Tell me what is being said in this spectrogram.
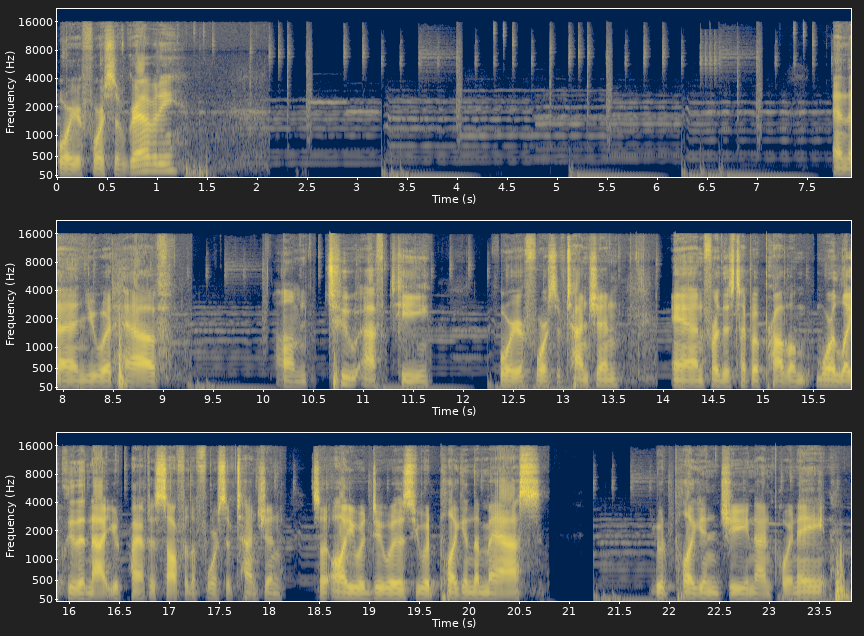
for your force of gravity. And then you would have um, 2ft for your force of tension. And for this type of problem, more likely than not, you'd probably have to solve for the force of tension. So all you would do is you would plug in the mass, you would plug in G 9.8,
